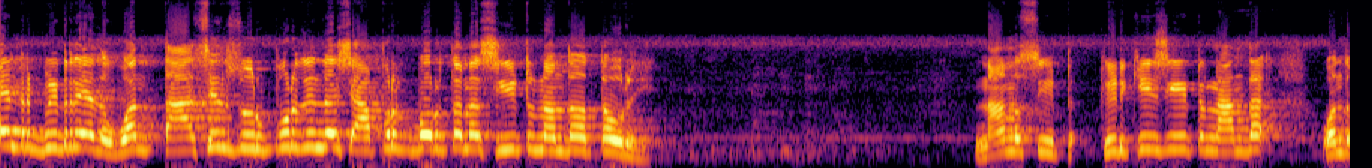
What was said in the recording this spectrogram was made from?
ಏನ್ರಿ ಬಿಡ್ರಿ ಅದು, ಒಂದು ತಾಸಿನ ಸುರ್ಪುರದಿಂದ ಶಾಪುರಕ್ಕೆ ಬರುತ್ತಾನ ಸೀಟು ನಂದ ಹತ್ತವ್ರಿ. ನಾನು ಸೀಟ್, ಕಿಟಕಿ ಸೀಟ್ ನಂದ, ಒಂದು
